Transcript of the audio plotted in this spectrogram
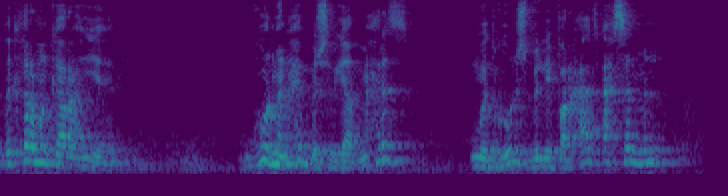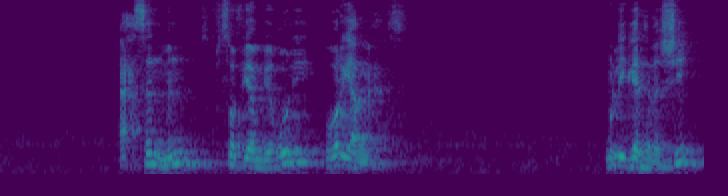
هذا أكثر من كراهية. هذه قول ما نحبش رياض محرز وما تقولش باللي فرحات أحسن من أحسن من سفيان فيغولي ورياض محرز. واللي قال هذا الشيء.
